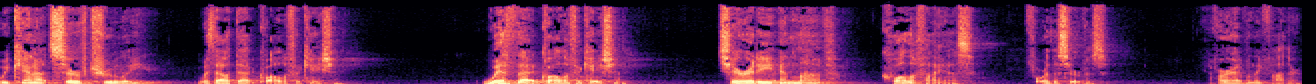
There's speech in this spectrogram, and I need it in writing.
we cannot serve truly without that qualification. With that qualification, charity and love qualify us for the service of our Heavenly Father.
